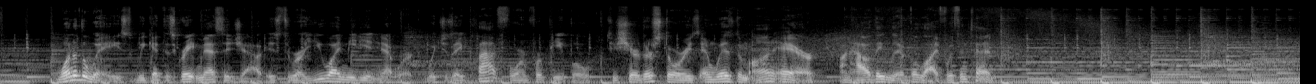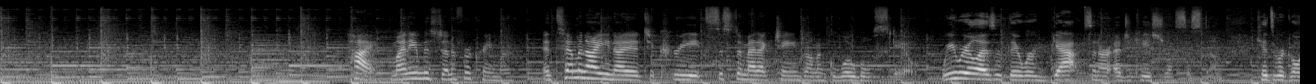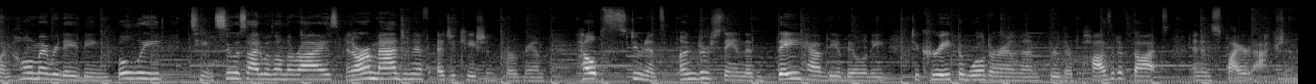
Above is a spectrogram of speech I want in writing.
One of the ways we get this great message out is through our UI Media Network, which is a platform for people to share their stories and wisdom on air on how they live a life with intent. Hi, my name is Jennifer Kramer, and Tim and I united to create systematic change on a global scale. We realized that there were gaps in our educational system. Kids were going home every day being bullied, teen suicide was on the rise, and our Imagine If education program helps students understand that they have the ability to create the world around them through their positive thoughts and inspired action.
